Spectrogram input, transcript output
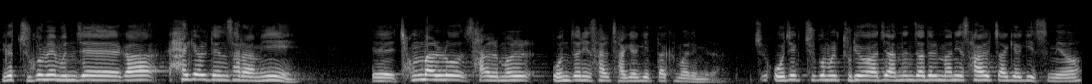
그러니까 죽음의 문제가 해결된 사람이 예, 정말로 삶을 온전히 살 자격이 있다 그 말입니다. 오직 죽음을 두려워하지 않는 자들만이 살 자격이 있으며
